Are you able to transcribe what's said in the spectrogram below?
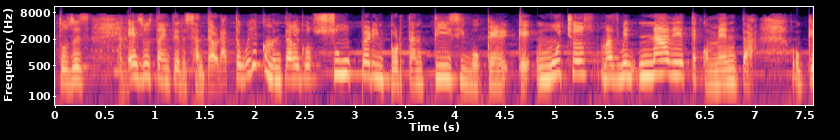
Entonces, eso está interesante. Ahora, te voy a comentar algo súper importantísimo que, muchos, más bien nadie te comenta, ¿ok?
